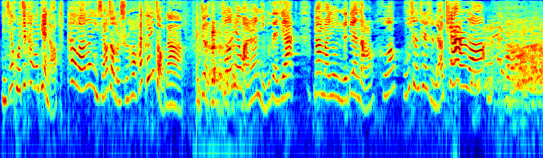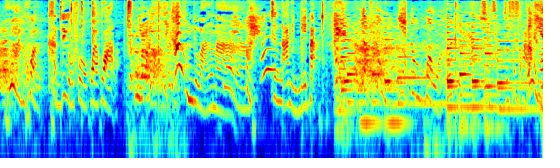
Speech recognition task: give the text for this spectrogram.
你先回去看看电脑，看完了你想走的时候还可以走的。哎，对了，昨天晚上你不在家，妈妈用你的电脑和无声天使聊天了。肯定有说我坏话了。你回去自己看看不就完了吗？对呀、哎，真拿你们没办。嘿，要是动我，你也动不过我和姐。去去去，走吧你。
